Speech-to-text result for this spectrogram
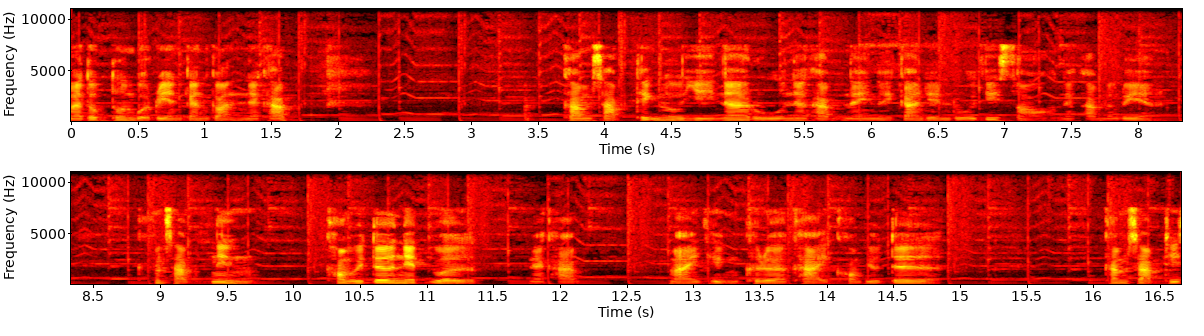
มาทบทวนบทเรียนกันก่อนนะครับคำศัพท์เทคโนโลยีน่ารู้นะครับในหน่วยการเรียนรู้ที่ 2 นะครับนักเรียนคำศัพท์ที่1คอมพิวเตอร์เน็ตเวิร์กนะครับ หมายถึงเครือข่ายคอมพิวเตอร์คำศัพท์ที่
